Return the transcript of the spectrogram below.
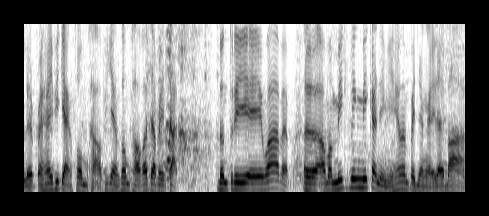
เรฟไปให้พี่แกงส้มเขาพี่แกงส้มเขาก็จะไปจัดดนตรีเองว่าแบบเออเอามามิกซ์มิกซ์กกันอย่างงี้ให้มันเป็นยังไงได้บ้าง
